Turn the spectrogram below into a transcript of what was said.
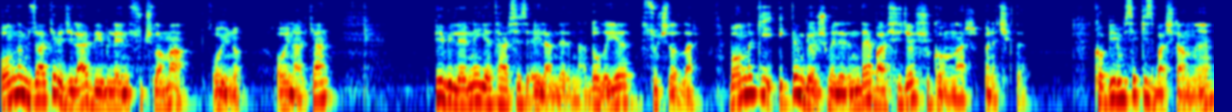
Bon'da müzakereciler birbirlerini suçlama oyunu oynarken birbirlerini yetersiz eylemlerinden dolayı suçladılar. Bond'daki iklim görüşmelerinde başlıca şu konular öne çıktı. COP28 Başkanlığı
